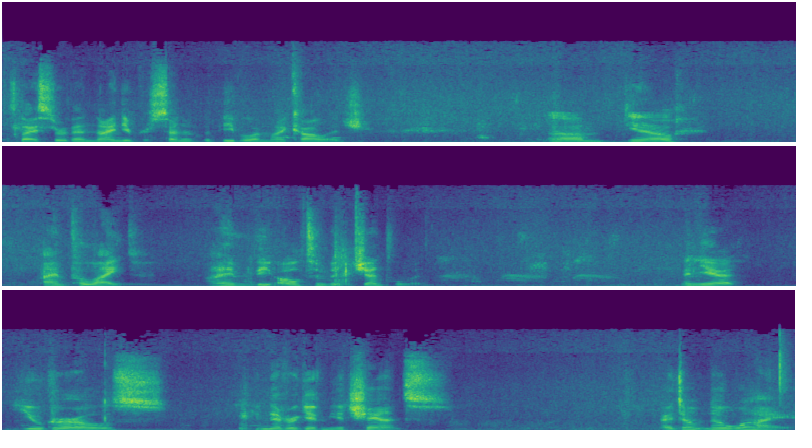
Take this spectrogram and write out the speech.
it's nicer than 90% of the people at my college. Um, you know, I'm polite. I'm the ultimate gentleman. And yet, you girls, you never give me a chance. I don't know why.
